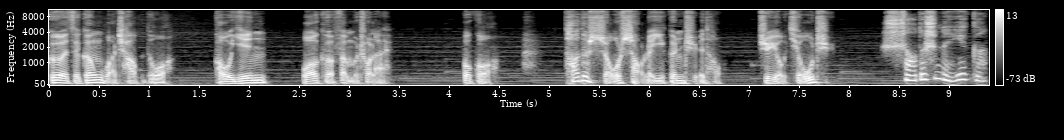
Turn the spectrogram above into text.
个子跟我差不多，口音我可分不出来。不过，他的手少了一根指头，只有九指。少的是哪一根？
